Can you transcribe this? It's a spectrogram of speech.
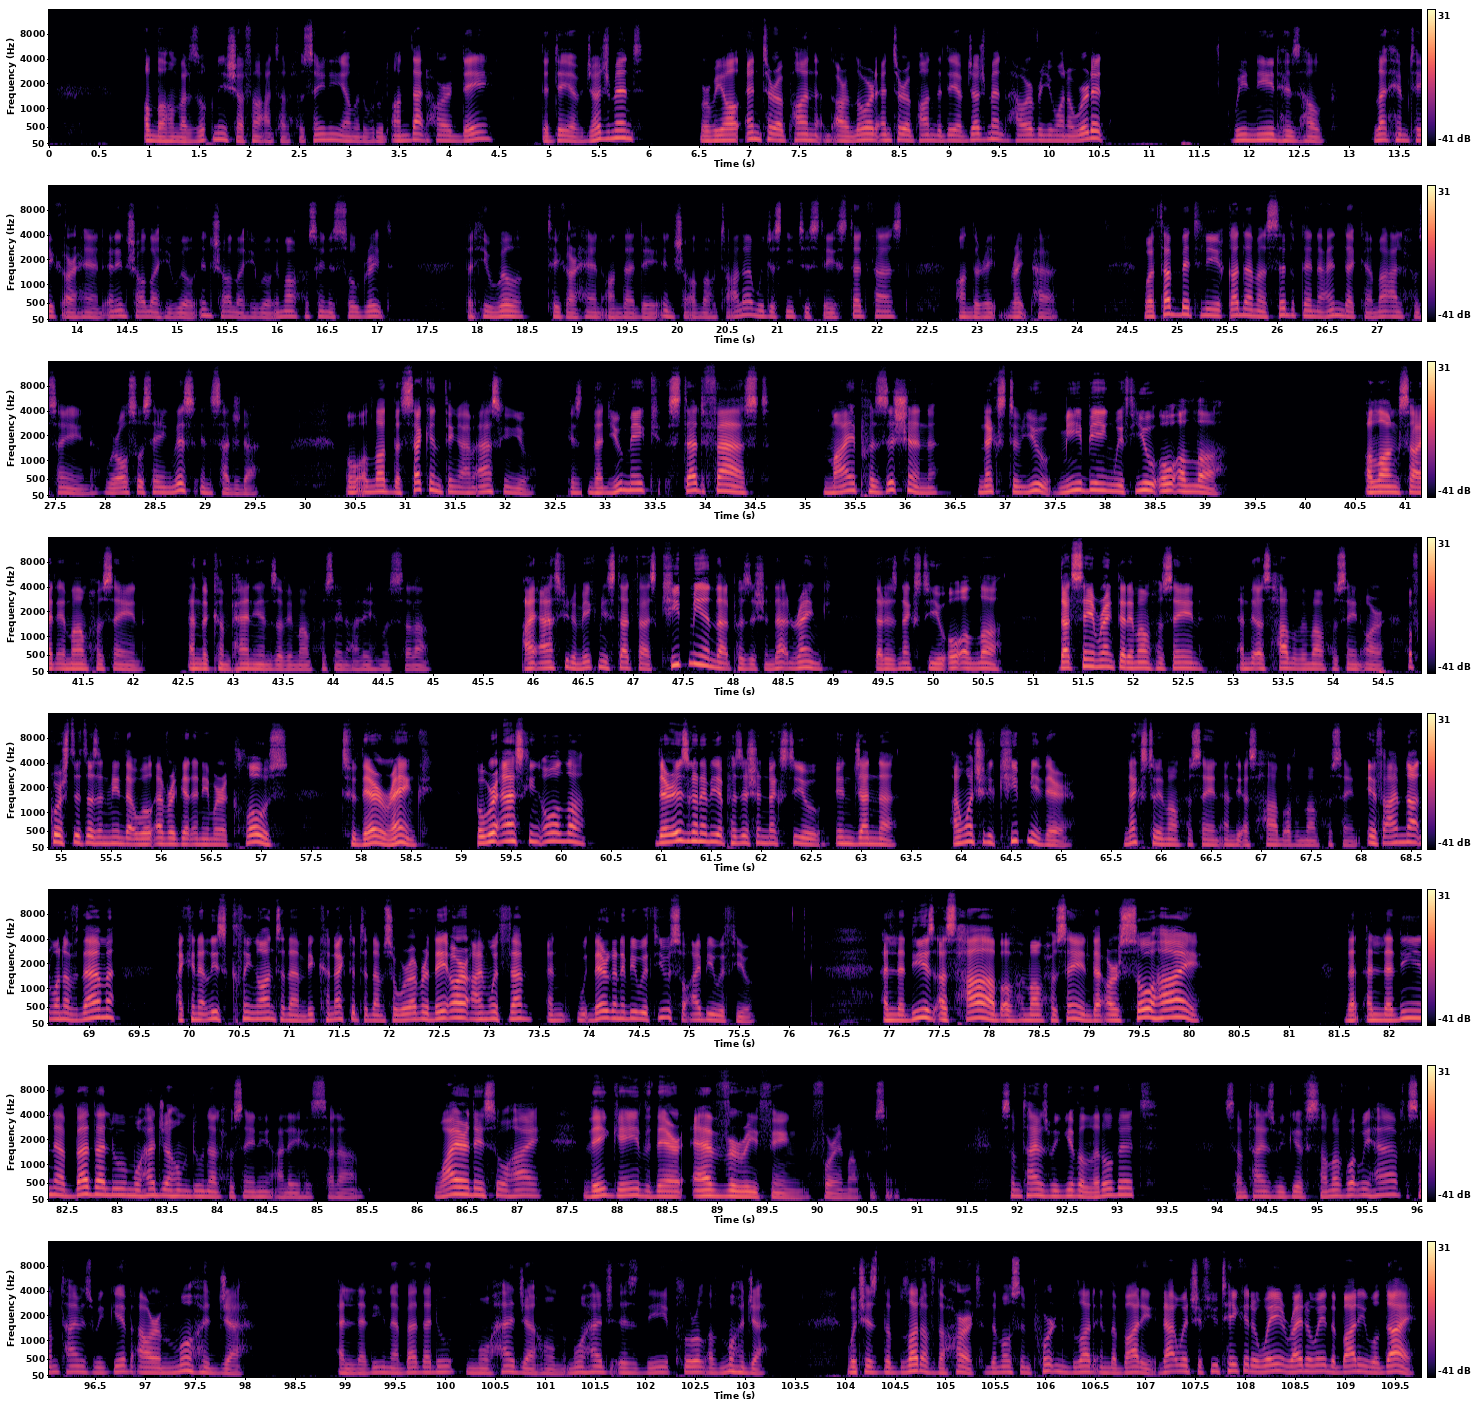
Allahumma arzuqni shafa'at al-Husayni yam al On that hard day, the day of judgment, where we all enter upon our Lord, enter upon the day of judgment, however you want to word it, we need His help. Let Him take our hand, and inshallah He will. Inshallah He will. Imam Hussein is so great that He will take our hand on that day, inshallah ta'ala. We just need to stay steadfast on the right, right path. وَثَبِّتْ لِي قَدَمَ صِدْقٍ عِنْدَكَ مَعَ الْحُسَيْنِ We're also saying this in sajda. Oh Allah, the second thing I'm asking you is that you make steadfast my position next to you, me being with you, O Allah, alongside Imam Hussein and the companions of Imam Hussein alayhi I ask you to make me steadfast. Keep me in that position, that rank that is next to you, O Allah. That same rank that Imam Hussein and the Ashab of Imam Hussein are. Of course, this doesn't mean that we'll ever get anywhere close to their rank, but we're asking, O Allah, there is going to be a position next to you in Jannah I want you to keep me there next to Imam Hussein and the Ashab of Imam Hussein. If I'm not one of them, I can at least cling on to them, be connected to them. So wherever they are, I'm with them, and they're going to be with you, so I be with you. And these ashab of Imam Hussein that are so high that الذين بذلوا مهجهم دون الحسين عليه السلام. Why are they so high? They gave their everything for Imam Hussein. Sometimes we give a little bit, sometimes we give some of what we have, sometimes we give our muhjah. الذين بذلوا مهجهم. Muhaj is the plural of muhjah, which is the blood of the heart, the most important blood in the body. That which, if you take it away, right away the body will die.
